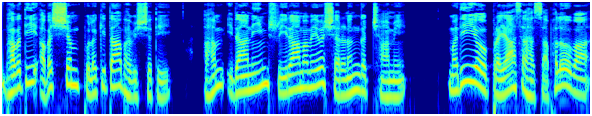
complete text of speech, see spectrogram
भवती अवश्यम् पुलकिता भविष्यति अहम् इदानीम् श्रीराममेव शरणम् गच्छामि। मदीयो प्रयासः सफलो वा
